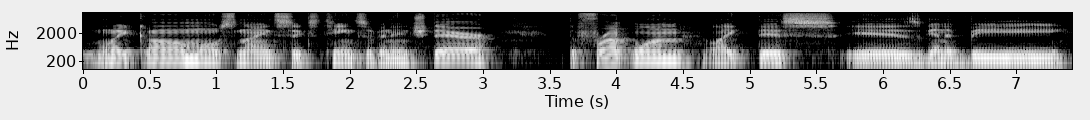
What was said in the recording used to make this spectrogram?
like almost 9 sixteenths of an inch there the front one, like this, is going to be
